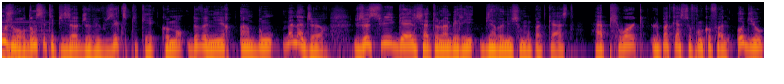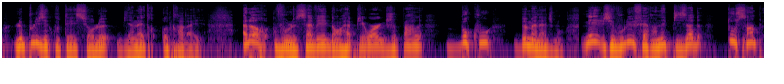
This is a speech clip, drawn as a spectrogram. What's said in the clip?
Bonjour, dans cet épisode, je vais vous expliquer comment devenir un bon manager. Je suis Gaël Châtelain-Berry, bienvenue sur mon podcast Happy Work, le podcast francophone audio le plus écouté sur le bien-être au travail. Alors, vous le savez, dans Happy Work, je parle beaucoup de management. Mais j'ai voulu faire un épisode tout simple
